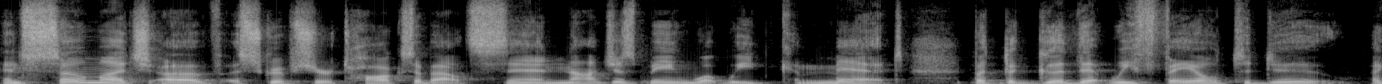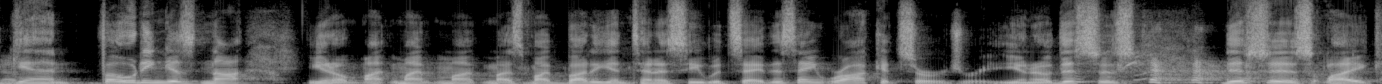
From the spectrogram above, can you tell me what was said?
And so much of scripture talks about sin, not just being what we commit, but the good that we failed to do. Again, voting is not, you know, my, my, my, as my buddy in Tennessee would say, this ain't rocket surgery. You know, this is, this is like,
